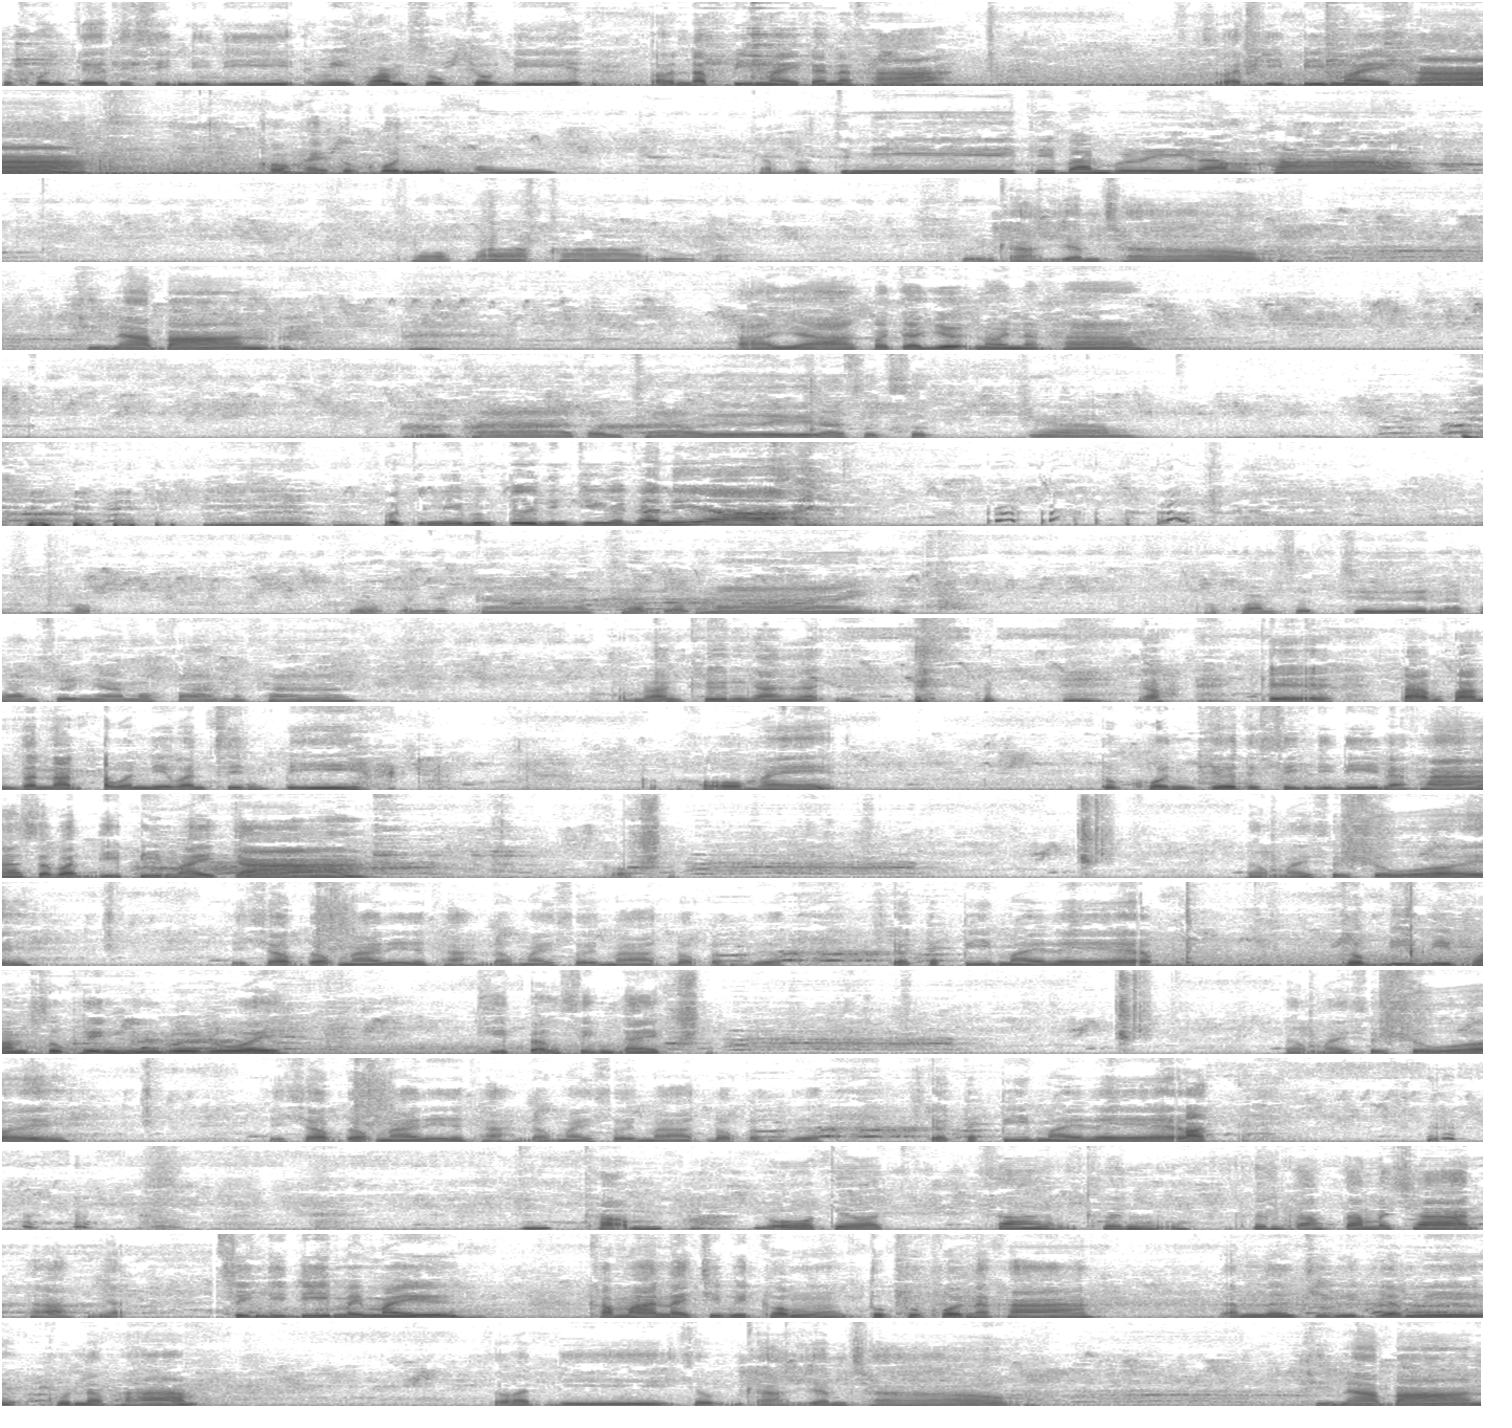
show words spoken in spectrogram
ทุกคนเจอแต่สิ่งดีๆ มีความสุขโชคดีต้อนรับปีใหม่กันนะคะ สวัสดีปีใหม่ค่ะ ขอให้ทุกคนกับรถจินีที่บ้านบุรีรัมย์ค่ะ ชอบมากค่ะ ดูค่ะสวยกาศยามเช้า ที่หน้าบ้านป่าหญ้าก็จะเยอะหน่อยนะคะ นี่ ค่ะ ตอนเช้าเลย เวลาสดสดๆงามวัจินีเพิ่งตื่นจริงๆนะคะเนี่ยชอบบรรยากาศ ชอบดอกไม้เอาความสดชื่นเอาความสวยงามมาฝากนะคะกำลังขึ้นค่ะเนี่ยเนาะแก่ตามความถนัดวันนี้วันสิ้นปีก็ ขอให้ทุกคนเจอแต่สิ่งดีๆนะคะ สวัสดีปีใหม่จ้าดอกไม้สวยๆแต่ชอบดอกไม้นี่นะคะ ดอกไม้สวยมาก ดอกกระเรือจะจะปีใหม่แล้ว โชคดีมีความสุขเฮงเฮงรวยรวยๆคิดบางสิ่งใดดอกไม้สวยๆ แต่ชอบดอกไม้นี่นะคะดอกไม้สวยมาก ดอกกระเรือจะจะปีใหม่แล้วขำโอ้แกว่าช่างขึ้นขึ้นตามธรรมชาติค่ะ เนี่ย สิ่งดีๆ ใหม่ ๆ เข้ามาในชีวิตของทุกๆคนนะคะดำเนินชีวิตอย่างมีคุณภาพ สวัสดีโชคดียามเช้า ที่หน้าบ้าน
